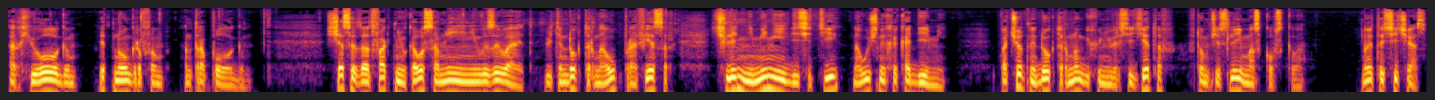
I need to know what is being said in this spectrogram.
археологом, этнографом, антропологом. Сейчас этот факт ни у кого сомнений не вызывает, ведь он доктор наук, профессор, член не менее десяти научных академий, почетный доктор многих университетов, в том числе и московского. Но это сейчас.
